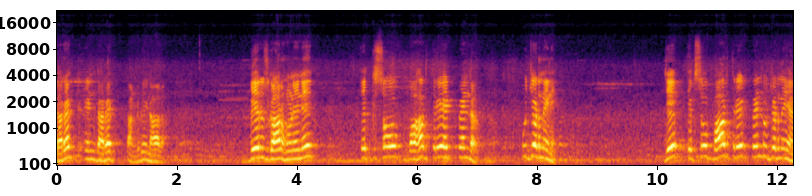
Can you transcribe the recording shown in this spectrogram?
ਡਾਇਰੈਕਟ ਇਨਡਾਇਰੈਕਟ ਢੰਗ ਦੇ ਨਾਲ ਬੇਰੁਜ਼ਗਾਰ ਹੋਣੇ ਨੇ 162 63 ਪਿੰਡ ਉਜੜਨੇ ਨੇ। ਜੇ 162 63 ਪਿੰਡ ਉਜੜਨੇ ਆ,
